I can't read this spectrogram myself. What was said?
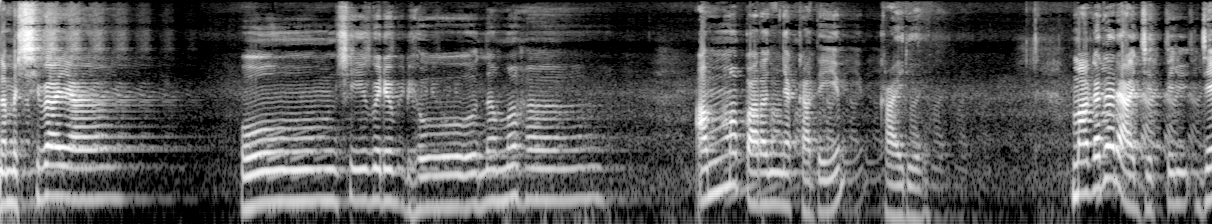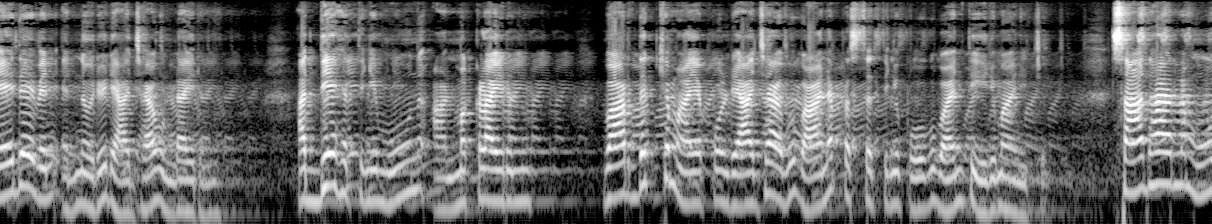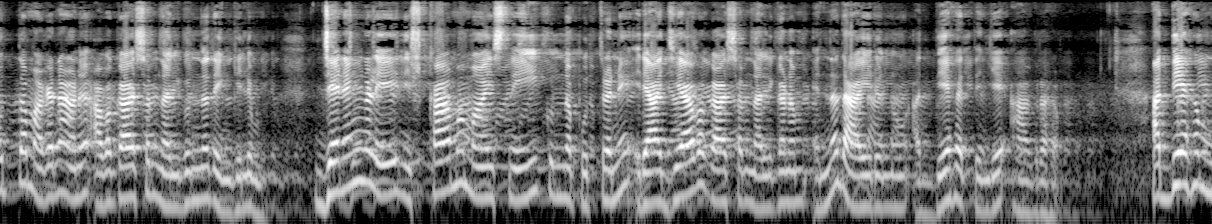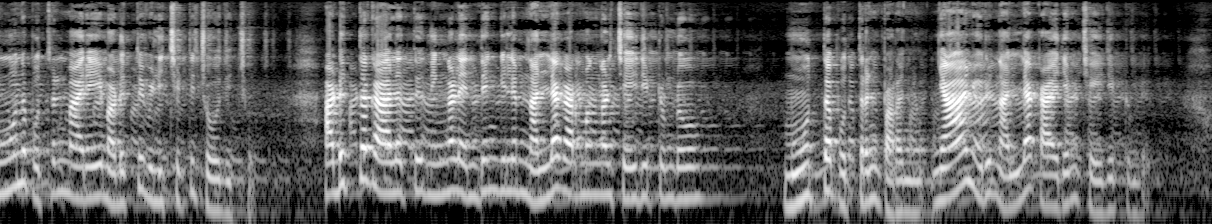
നമശിവായ ഓം ശ്രീ ഗുരുഭ്യോ നമ. അമ്മ പറഞ്ഞ കഥയും കാര്യവും. മഗധ രാജ്യത്തിൽ ജയദേവൻ എന്നൊരു രാജാവ് ഉണ്ടായിരുന്നു. അദ്ദേഹത്തിന് മൂന്ന് ആൺമക്കളായിരുന്നു. വാർദ്ധക്യമായപ്പോൾ രാജാവ് വാനപ്രസ്ഥത്തിന് പോകുവാൻ തീരുമാനിച്ചു. സാധാരണ മൂത്ത മകനാണ് അവകാശം നൽകുന്നതെങ്കിലും ജനങ്ങളെ നിഷ്കാമമായി സ്നേഹിക്കുന്ന പുത്രന് രാജ്യാവകാശം നൽകണം എന്നതായിരുന്നു അദ്ദേഹത്തിന്റെ ആഗ്രഹം. അദ്ദേഹം മൂന്ന് പുത്രന്മാരെയും അടുത്ത് വിളിച്ചിട്ട് ചോദിച്ചു അടുത്ത കാലത്ത് നിങ്ങൾ എന്തെങ്കിലും നല്ല കർമ്മങ്ങൾ ചെയ്തിട്ടുണ്ടോ? മൂത്ത പുത്രൻ പറഞ്ഞു ഞാൻ ഒരു നല്ല കാര്യം ചെയ്തിട്ടുണ്ട്.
